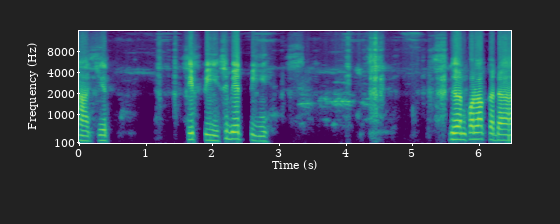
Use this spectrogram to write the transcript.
ห้าเจ็ดสิบปีสิบเอ็ดปี เดือนกรกฎา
